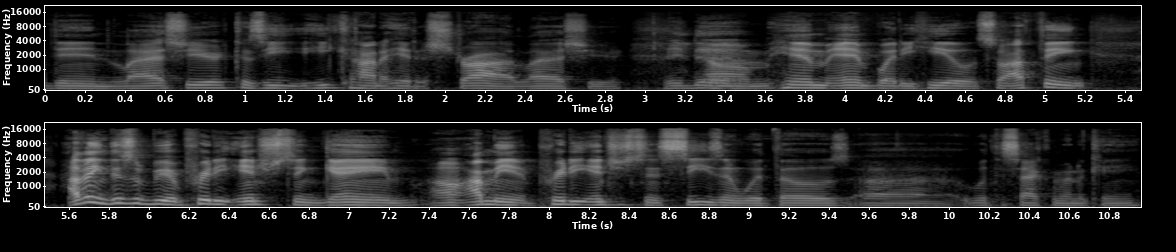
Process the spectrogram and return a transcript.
than last year because he he kind of hit a stride last year. He did. Um, him and Buddy Hield. So I think I think this would be a pretty interesting game. Uh, I mean, a pretty interesting season with those uh, with the Sacramento Kings.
